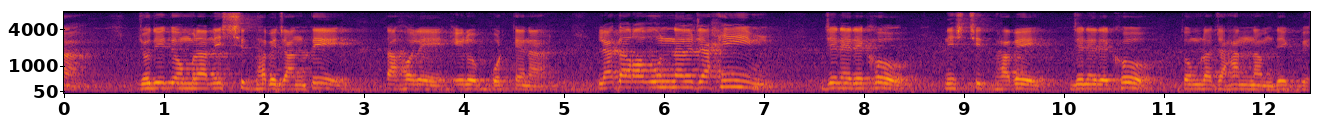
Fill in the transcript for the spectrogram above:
না, যদি তোমরা নিশ্চিতভাবে জানতে তাহলে এরূপ করতে না। লাতারাবুন্নাল জাহিম, জেনে রেখো, নিশ্চিতভাবে জেনে রেখো, তোমরা জাহান্নাম দেখবে।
